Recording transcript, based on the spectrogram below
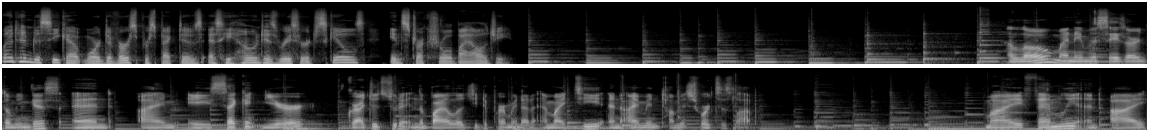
led him to seek out more diverse perspectives as he honed his research skills in structural biology. Hello, my name is Cesar Dominguez, and I'm a second year graduate student in the biology department at MIT, and I'm in Thomas Schwartz's lab. My family and I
